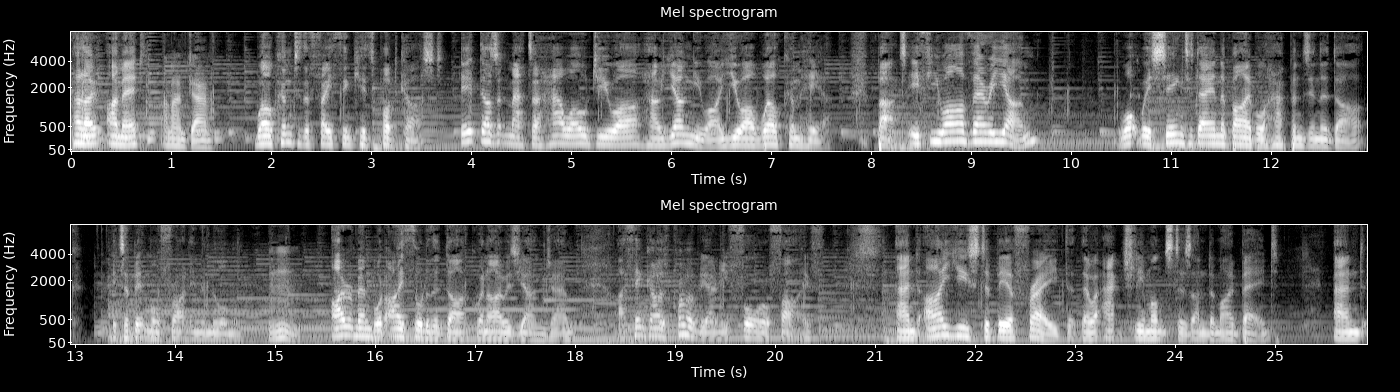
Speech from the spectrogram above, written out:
Hello, I'm Ed. And I'm Jan. Welcome to the Faith in Kids podcast. It doesn't matter how old you are, how young you are, you are welcome here. But if you are very young, what we're seeing today in the Bible happens in the dark. It's a bit more frightening than normal. Mm. I remember what I thought of the dark when I was young, Jan. I think I was probably only four or five. And I used to be afraid that there were actually monsters under my bed and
